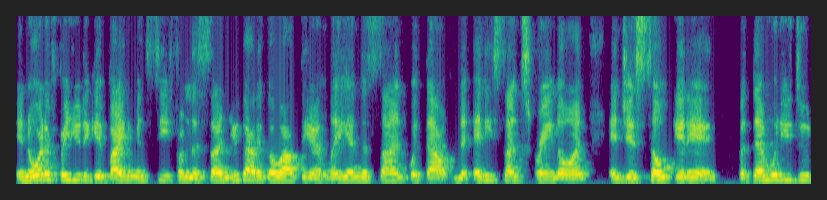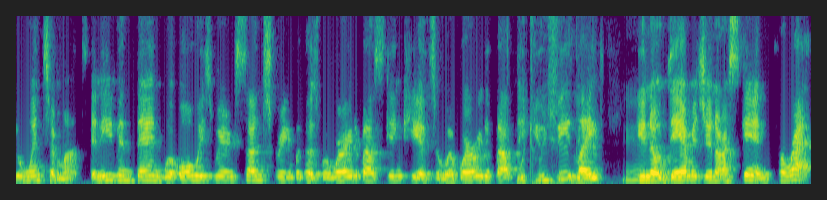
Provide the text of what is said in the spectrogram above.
In order for you to get vitamin C from the sun, you got to go out there and lay in the sun without any sunscreen on and just soak it in. But then what do you do the winter months? And even then, we're always wearing sunscreen because we're worried about skin cancer. We're worried about the Which UV light, yeah. you know, damaging our skin. Correct.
